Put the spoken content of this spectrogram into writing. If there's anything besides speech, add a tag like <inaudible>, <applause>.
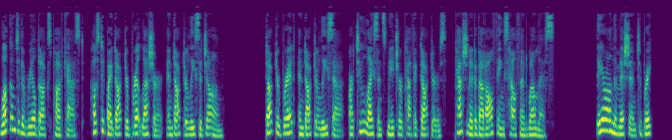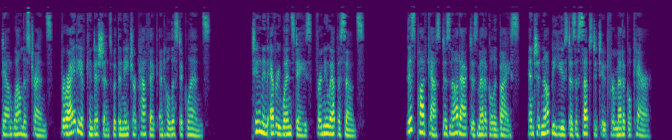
Welcome to the Real Docs podcast, hosted by Dr. Britt Lesher and Dr. Lisa Jung. Dr. Britt and Dr. Lisa are two licensed naturopathic doctors, passionate about all things health and wellness. They are on the mission to break down wellness trends, variety of conditions with a naturopathic and holistic lens. Tune in every Wednesdays for new episodes. This podcast does not act as medical advice and should not be used as a substitute for medical care.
